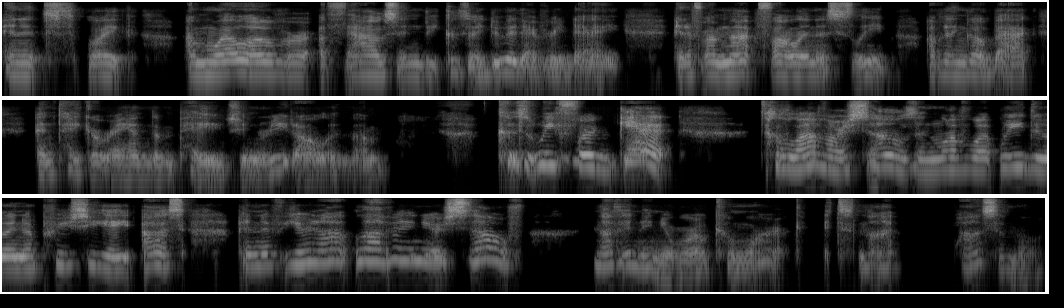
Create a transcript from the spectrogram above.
And it's like, I'm well over a thousand because I do it every day. And if I'm not falling asleep, I'll then go back and take a random page and read all of them. Because we forget to love ourselves and love what we do and appreciate us. And if you're not loving yourself, nothing in your world can work. It's not possible.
